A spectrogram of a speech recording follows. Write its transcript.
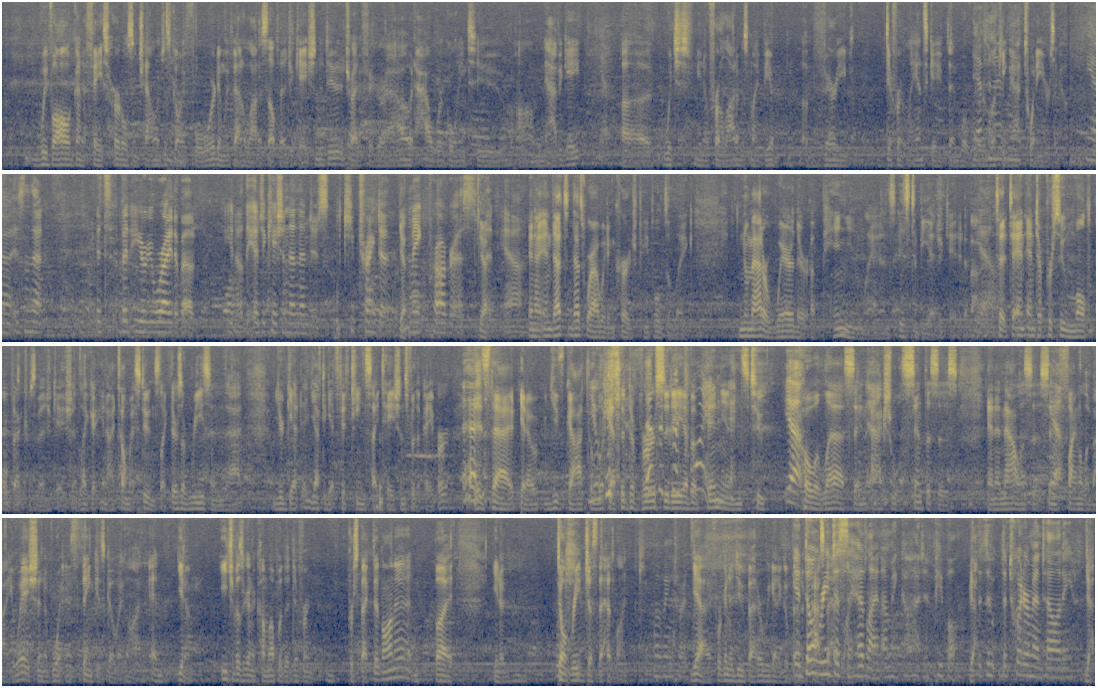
we've all going to face hurdles and challenges going forward, and we've got a lot of self-education to do to try to figure out how we're going to um, navigate, Yeah. uh, which you know for a lot of us might be a, a very different landscape than what we were looking at 20 years ago. Yeah, isn't that, it's, but you're, you're right about, you know, the education and then just keep trying to Yeah. make progress. Yeah. But, yeah. And, I, and that's that's where I would encourage people to like, no matter where their opinion lands, is to be educated about Yeah. it, to, to, and, and to pursue multiple vectors of education. Like you know, I tell my students like, there's a reason that you get you have to get 15 citations for the paper. is that you know you've got to You look get- at the diversity of point. opinions to Yeah. coalesce an actual synthesis and analysis and Yeah. final evaluation of what you think is going on. And you know, each of us are going to come up with a different perspective on it, but you know, don't read just the headline. Moving towards. Yeah, if we're going to do better, we got to go better. Yeah, don't read just the headline. I mean, God, people. Yeah. The, the Twitter mentality. Yeah,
